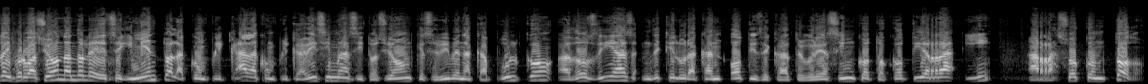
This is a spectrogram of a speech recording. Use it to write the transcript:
La información dándole seguimiento a la complicada, complicadísima situación que se vive en Acapulco a dos días de que el huracán Otis de categoría 5 tocó tierra y arrasó con todo.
